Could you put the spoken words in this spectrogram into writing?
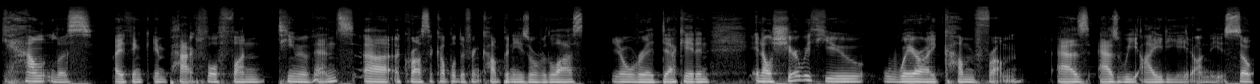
countless, I think, impactful, fun team events uh, across a couple different companies over the last, you know, over a decade, and and I'll share with you where I come from as as we ideate on these. So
